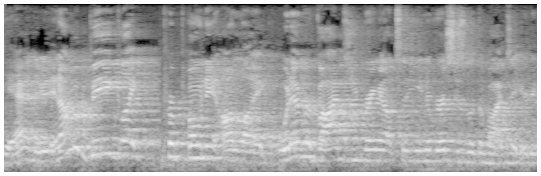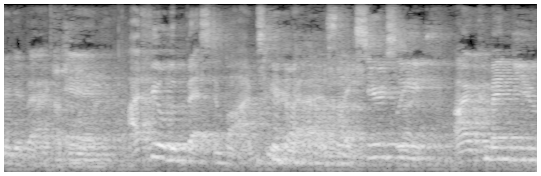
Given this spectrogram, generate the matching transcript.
Yeah, dude. And I'm a big like proponent on like whatever vibes you bring out to the universe is what the vibes that you're gonna get back. Absolutely. And I feel the best of vibes here, guys. like seriously, I commend you.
